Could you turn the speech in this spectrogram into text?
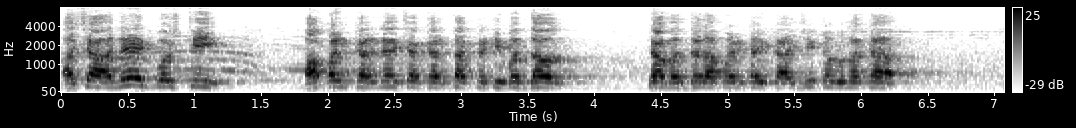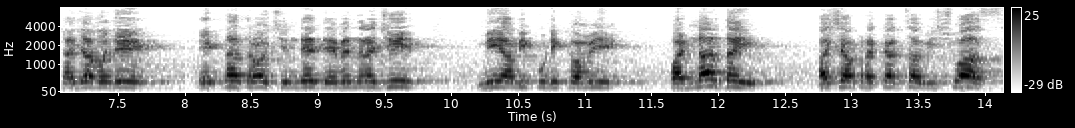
अशा अनेक गोष्टी आपण करण्याच्या करता कटिबद्ध आहोत. त्याबद्दल आपण काही काळजी करू नका. त्याच्यामध्ये एकनाथराव शिंदे देवेंद्रजी मी आम्ही कुणी कमी पडणार नाही. अशा प्रकारचा विश्वास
